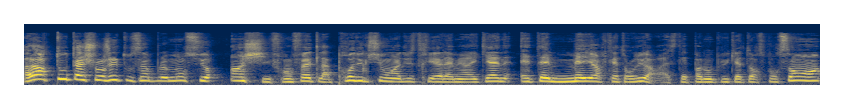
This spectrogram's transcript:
Alors tout a changé tout simplement sur un chiffre. En fait, la production industrielle américaine était meilleure qu'attendue. Alors c'était pas non plus 14%. Hein.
